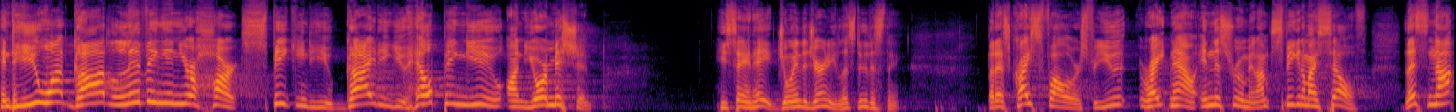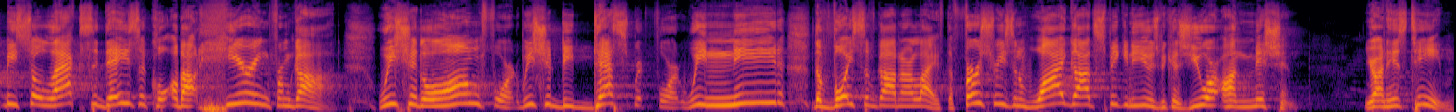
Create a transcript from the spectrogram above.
And do you want God living in your heart, speaking to you, guiding you, helping you on your mission? He's saying, "Hey, join the journey. Let's do this thing." But as Christ followers, for you right now in this room, and I'm speaking to myself, let's not be so lackadaisical about hearing from God. We should long for it. We should be desperate for it. We need the voice of God in our life. The first reason why God's speaking to you is because you are on mission. You're on His team.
